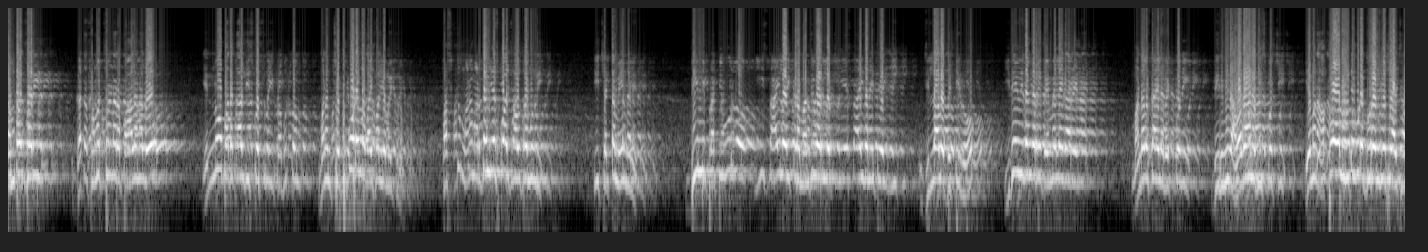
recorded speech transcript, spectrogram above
కంపల్సరీ గత సంవత్సరన్నర పాలనలో ఎన్నో పథకాలు తీసుకొస్తున్న ఈ ప్రభుత్వం. మనం చెప్పుకోవడంలో వైఫల్యం అవుతున్నాం ఫస్ట్ మనం అర్థం చేసుకోవాల్సిన అవసరం ఉంది. ఈ చట్టం ఏందనేది దీన్ని ప్రతి ఊర్లో ఈ స్థాయిలో ఇక్కడ మంత్రివర్యులు ఏ స్థాయిగానైతే ఈ జిల్లాలో పెట్టిరో ఇదే విధంగా రేపు ఎమ్మెల్యే గారైనా మండల స్థాయిలో పెట్టుకొని దీని మీద అవగాహన తీసుకొచ్చి ఏమైనా అపోహలు ఉంటే కూడా దూరం చేసేయాల్సిన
